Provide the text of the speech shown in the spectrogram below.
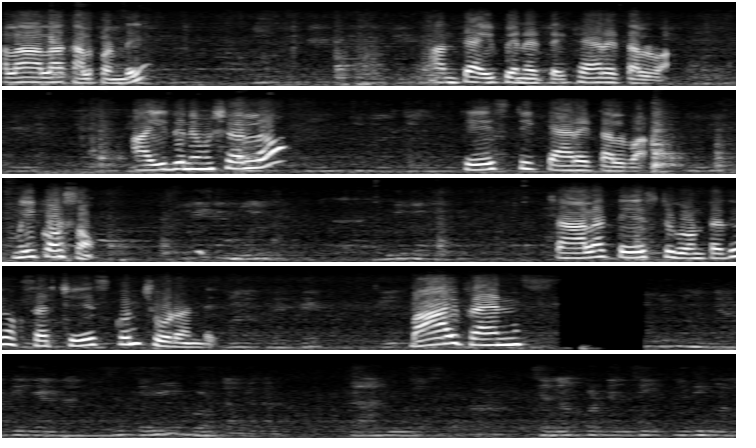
అలా అలా కలపండి. అంతే అయిపోయినట్టే క్యారెట్ హల్వా. ఐదు నిమిషాల్లో టేస్టీ క్యారెట్ హల్వా. మీకోసం. చాలా టేస్ట్గా ఉంటుంది. ఒకసారి చేసుకొని చూడండి. Bye friends. చిన్నప్పటి నుంచి ఇది మన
